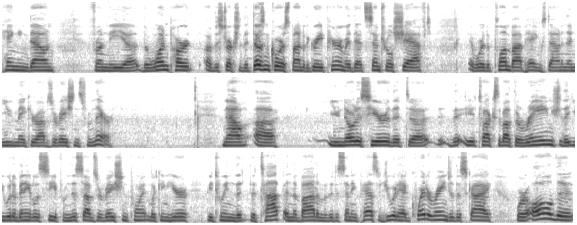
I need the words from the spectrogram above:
hanging down from the, uh, the one part of the structure that doesn't correspond to the Great Pyramid, that central shaft where the plumb bob hangs down, and then you make your observations from there. Now, uh, you notice here that uh, the, it talks about the range that you would have been able to see from this observation point, looking here between the, the top and the bottom of the descending passage. You would have had quite a range of the sky where all the,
